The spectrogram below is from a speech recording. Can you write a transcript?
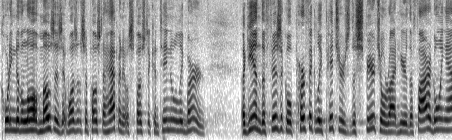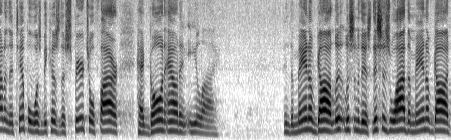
According to the law of Moses, it wasn't supposed to happen. It was supposed to continually burn. Again, the physical perfectly pictures the spiritual right here. The fire going out in the temple was because the spiritual fire had gone out in Eli. And the man of God, listen to this. This is why the man of God,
